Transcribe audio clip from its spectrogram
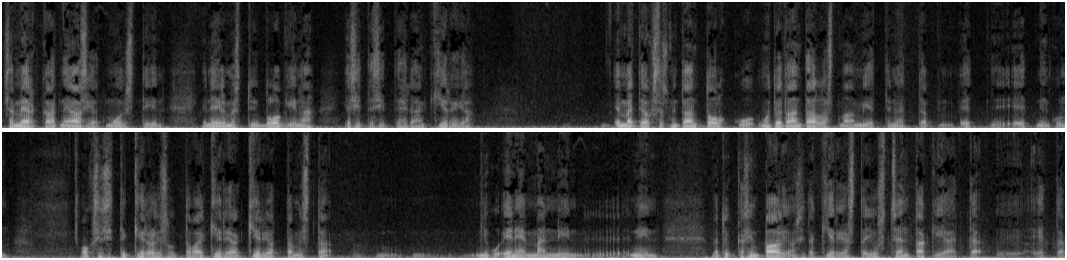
sä merkkaat ne asiat muistiin ja ne ilmestyy blogina ja sitten sitten tehdään kirja. En mä tiedä, onko tässä mitään tolkkua, mutta jotain tällaista mä oon miettinyt, että et, et, niin kun, onko se sitten kirjallisuutta vai kirja, kirjoittamista niin kuin enemmän, niin, niin mä tykkäsin paljon sitä kirjasta just sen takia, että, että,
